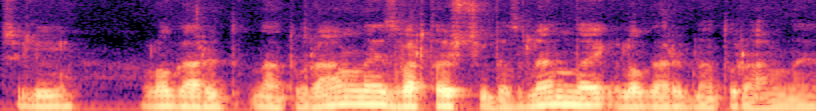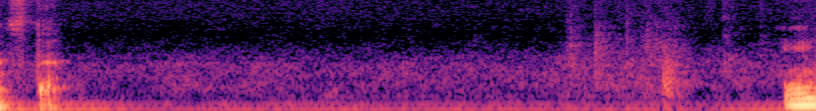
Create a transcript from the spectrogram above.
czyli logarytm naturalny z wartości bezwzględnej logarytm naturalny z t. I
